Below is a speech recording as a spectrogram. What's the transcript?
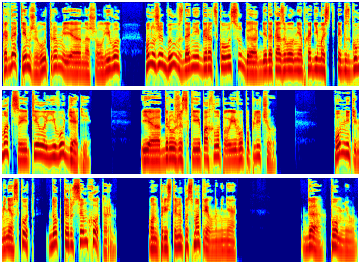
Когда тем же утром я нашел его, он уже был в здании городского суда, где доказывал необходимость эксгумации тела его дяди. Я дружески похлопал его по плечу. «Помните меня, Скотт, доктор Сэм Хоттерн?» Он пристально посмотрел на меня. «Да, помню.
